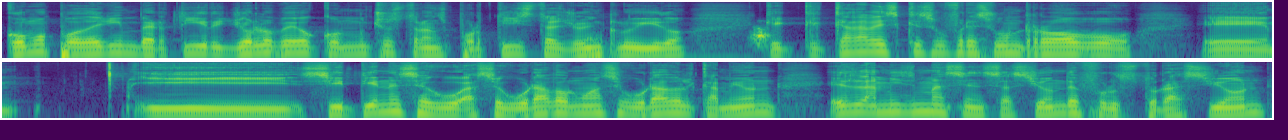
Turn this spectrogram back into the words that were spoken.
¿cómo poder invertir? Yo lo veo con muchos transportistas, yo incluido, que, cada vez que sufres un robo, eh, y si tienes asegurado o no asegurado el camión, es la misma sensación de frustración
